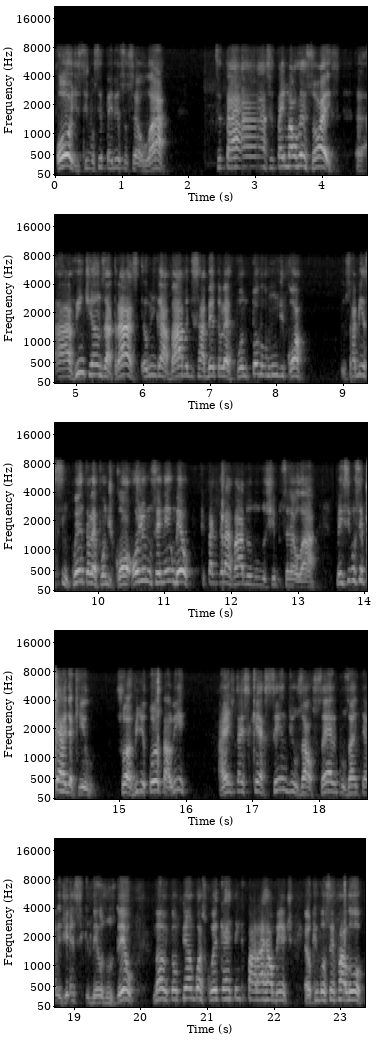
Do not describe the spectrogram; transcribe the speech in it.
Hoje, se você perder seu celular, você está você tá em maus lençóis. Há 20 anos atrás, eu me engabava de saber o telefone todo mundo de cor. Eu sabia 50 telefones de cor. Hoje eu não sei nem o meu, que está gravado no, no chip do celular. Mas se você perde aquilo, sua vida toda está ali, a gente está esquecendo de usar o cérebro, usar a inteligência que Deus nos deu. Não, então tem algumas coisas que a gente tem que parar realmente. É o que você falou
